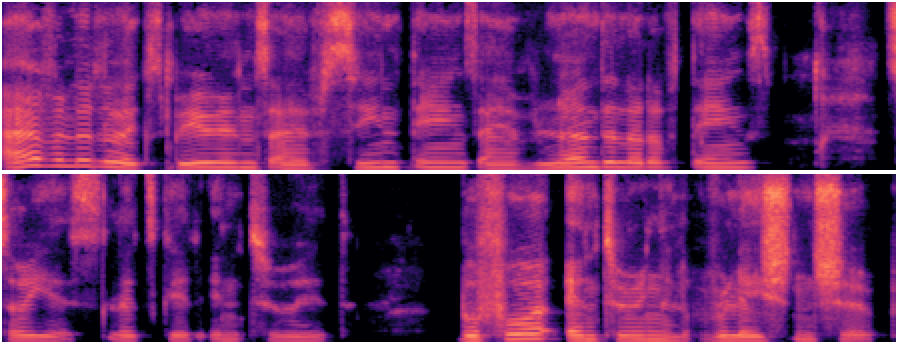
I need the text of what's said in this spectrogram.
I have a little experience. I have seen things. I have learned a lot of things. So, yes, let's get into it. Before entering a relationship,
